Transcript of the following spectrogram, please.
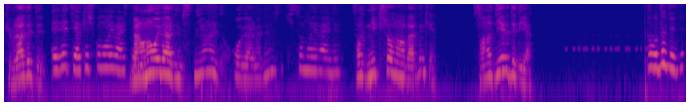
Kübra dedi. Evet ya keşke ona oy verseydin. Ben ona oy verdim. Siz niye ona oy vermediniz? Kison'a oy verdim. Salak niye ki ona verdin ki? Sana diğeri dedi ya. O da dedi.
